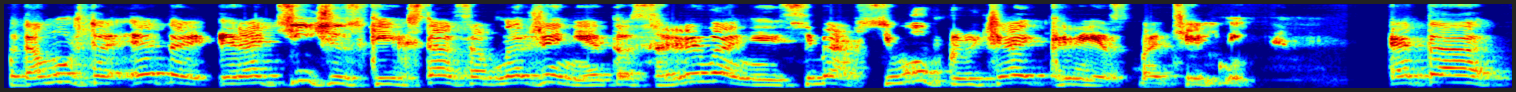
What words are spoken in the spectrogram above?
Потому что это эротический экстаз обнажения, это срывание из себя всего, включая крест нательный. Это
